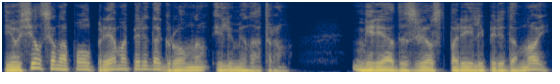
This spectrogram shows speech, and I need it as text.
и уселся на пол прямо перед огромным иллюминатором. Мириады звезд парили передо мной,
